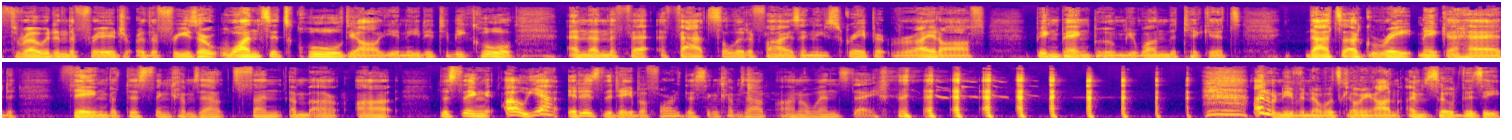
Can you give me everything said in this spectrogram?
throw it in the fridge or the freezer. Once it's cooled y'all you need it to be cool and then the fat, fat solidifies and you scrape it right off. Bing bang boom you won the tickets. That's a great make ahead thing. But this thing comes out sun um, uh, uh, this thing oh yeah it is the day before. This thing comes out on a wednesday I don't even know what's going on. I'm so busy.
